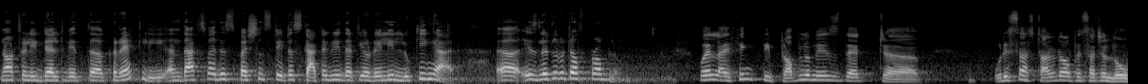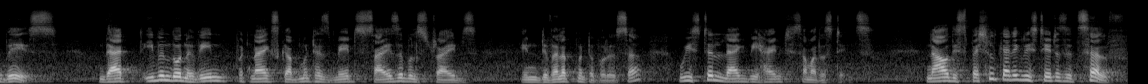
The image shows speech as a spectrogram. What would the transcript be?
not really dealt with uh, correctly, and that's why the special status category that you're really looking at uh, is a little bit of problem. Well, I think the problem is that uh, Odisha started off with such a low base that even though Naveen Patnaik's government has made sizable strides in development of Odisha, we still lag behind some other states. Now, the special category status itself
